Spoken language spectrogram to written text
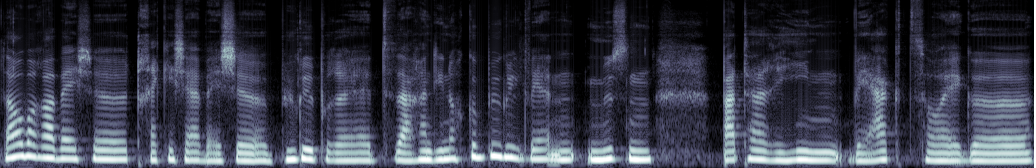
sauberer Wäsche, dreckiger Wäsche, Bügelbrett, Sachen, die noch gebügelt werden müssen, Batterien, Werkzeuge.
